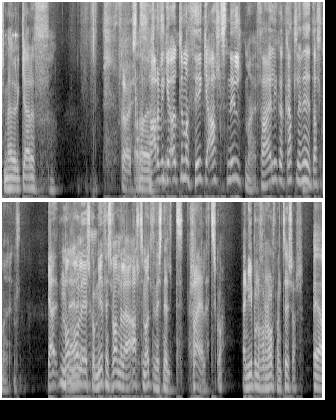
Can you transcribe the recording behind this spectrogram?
sem hefur verið gerð þú veist Það er- þarf ekki öllum að þykja allt snild maður? Það er líka gallin við þetta allt maður. Já, má, málið er sko, mér finnst vanlega allt sem öllum finnst snild hræðilegt sko. En ég er búin að fara Northman tvisar Já,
